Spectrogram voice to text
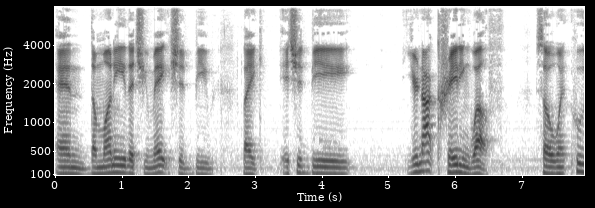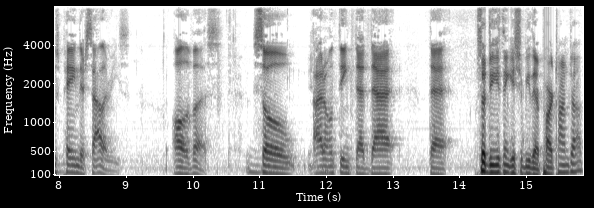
and the money that you make should be like it should be. You're not creating wealth, so when who's paying their salaries? All of us. So I don't think that that that So do you think it should be their part time job?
